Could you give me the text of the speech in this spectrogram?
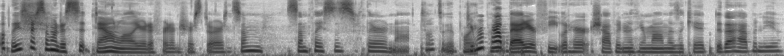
At least there's someone to sit down while you're at a furniture store. Some some places there are not. That's a good point. Do you remember how Oh. bad your feet would hurt shopping with your mom as a kid? Did that happen to you?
